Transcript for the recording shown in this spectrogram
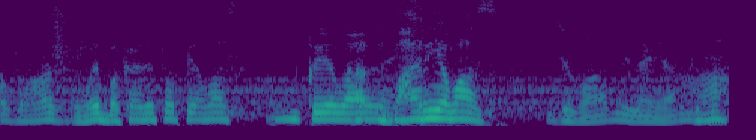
आवाज़। वही बाकायदा तौर पे आवाज़। कोई आवाज़ भारी आवाज़। जवाब मिला यार मुझे। हाँ।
